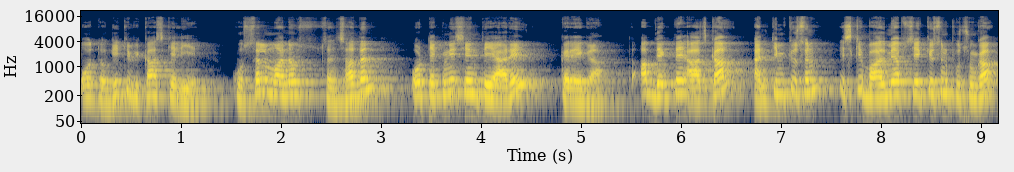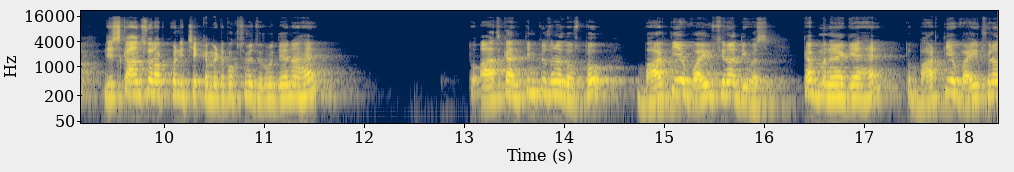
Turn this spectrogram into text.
औद्योगिक विकास के लिए कुशल मानव संसाधन और टेक्नीशियन तैयार करेगा। तो अब देखते हैं आज का अंतिम क्वेश्चन इसके बाद में आपसे एक क्वेश्चन पूछूँगा, जिसका आंसर आपको नीचे कमेंट बॉक्स में ज़रूर देना है। तो आज का अंतिम क्वेश्चन है दोस्तों, भारतीय वायुसेना दिवस। कब मनाया गया है? तो भारतीय वायुसेना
